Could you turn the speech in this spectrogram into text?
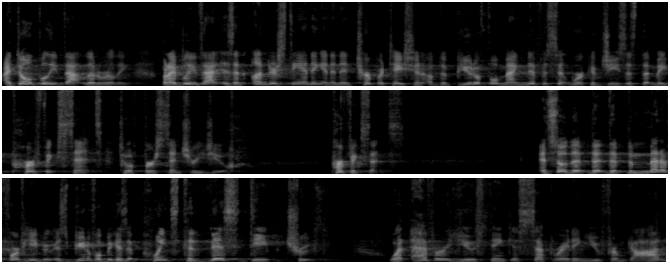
I don't believe that literally, but I believe that is an understanding and an interpretation of the beautiful, magnificent work of Jesus that made perfect sense to a first century Jew. perfect sense. And so the, the, the, the metaphor of Hebrew is beautiful because it points to this deep truth Whatever you think is separating you from God,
